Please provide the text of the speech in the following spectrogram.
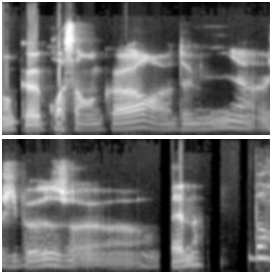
donc euh, croissant encore, euh, demi, euh, gibbeuse, euh, pleine. Bon,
